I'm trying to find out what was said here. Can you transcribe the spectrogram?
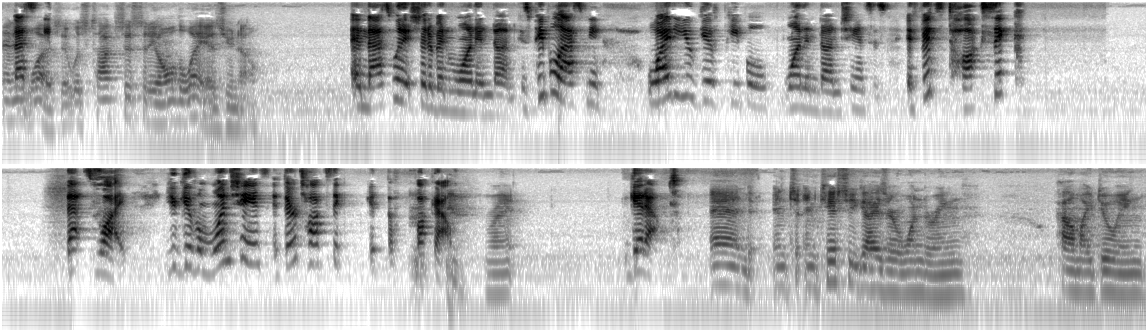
And that's it was. It was toxicity all the way, as you know. and that's when it should have been one and done. Because people ask me, why do you give people one and done chances? If it's toxic, that's why. You give them one chance. If they're toxic, get the fuck out. Right. Get out. And in, t- in case you guys are wondering, how am I doing,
